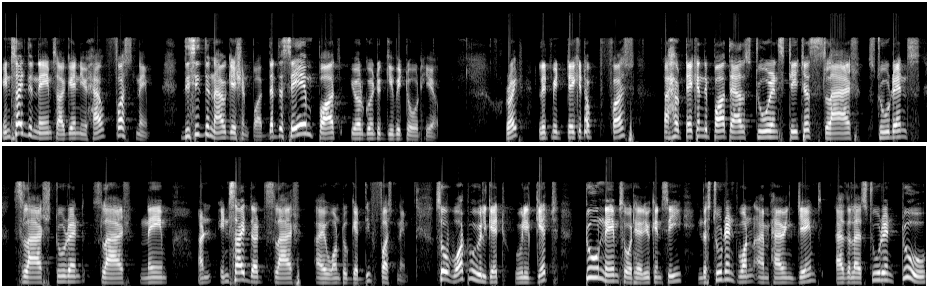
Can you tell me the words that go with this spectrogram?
Inside the names again, you have first name. This is the navigation path. That's the same path you are going to give it over here. Right? Let me take it up first. I have taken the path as students teachers slash students slash student slash name and inside that slash I want to get the first name. So what we will get, we will get two names over here. You can see in the student one I'm having James as well as student two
